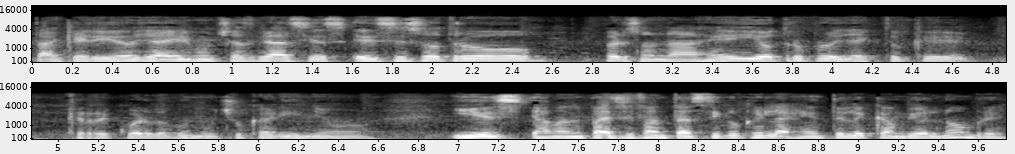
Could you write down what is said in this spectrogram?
Tan querido Jair, muchas gracias. Ese es otro personaje y otro proyecto que, que recuerdo con mucho cariño. Y es, además me parece fantástico que la gente le cambió el nombre.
